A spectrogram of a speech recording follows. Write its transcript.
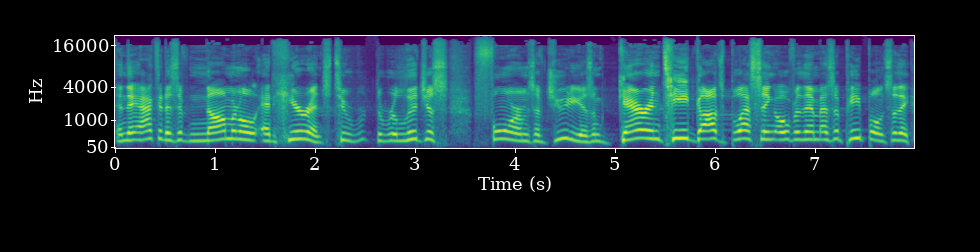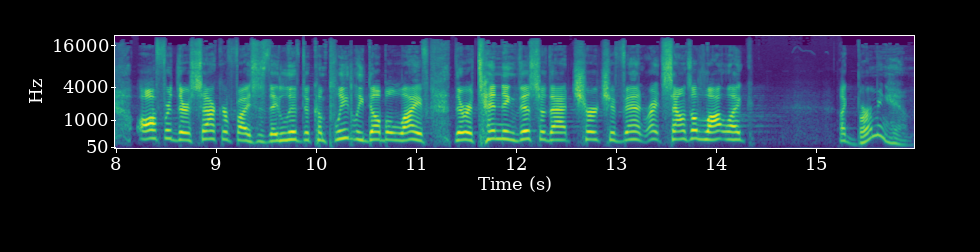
And they acted as if nominal adherence to the religious forms of Judaism guaranteed God's blessing over them as a people. And so they offered their sacrifices. They lived a completely double life. They're attending this or that church event, right? Sounds a lot like, like Birmingham.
